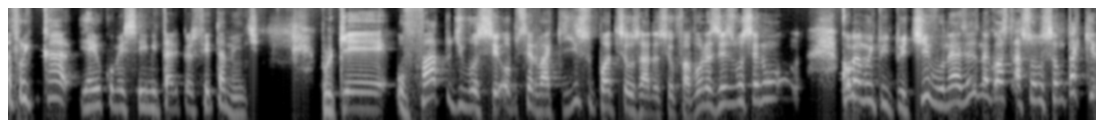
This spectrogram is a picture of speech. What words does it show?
eu falei, cara, e aí eu comecei a imitar ele perfeitamente. Porque o fato de você observar que isso pode ser usado a seu favor, às vezes você não. Como é muito intuitivo, né? Às vezes o negócio, a solução está aqui,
